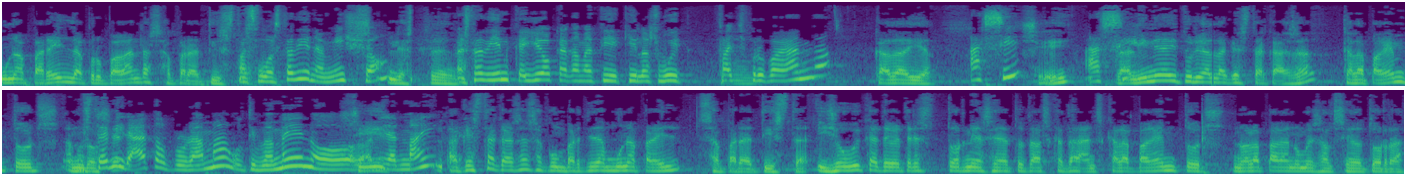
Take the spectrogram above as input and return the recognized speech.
un aparell de propaganda separatista. M'ho està dient a mi, això? M'està dient que jo cada matí aquí a les 8 faig propaganda? Cada dia. Ah, sí? Sí. Ah, sí? La línia editorial d'aquesta casa, que la paguem tots... Amb Vostè ha 200 mirat el programa últimament o Sí, l'ha mirat mai? aquesta casa s'ha convertit en un aparell separatista i jo vull que TV3 torni a ser de tots els catalans, que la paguem tots, no la paga només el senyor Torra.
